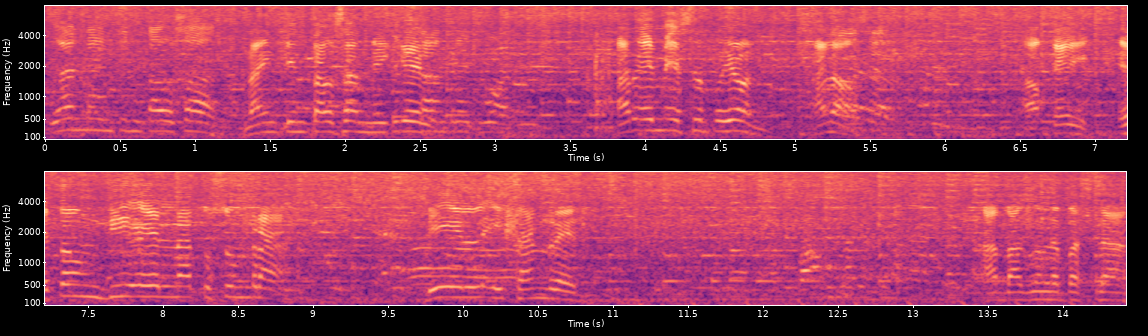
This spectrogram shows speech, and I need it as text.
Yan, 19,000. 19,000 nickel. 600 watts. RMS na po yon. Ano? Sir, Okay. Itong BL na Tusunra. BL 800. Ah, bagong labas lang.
